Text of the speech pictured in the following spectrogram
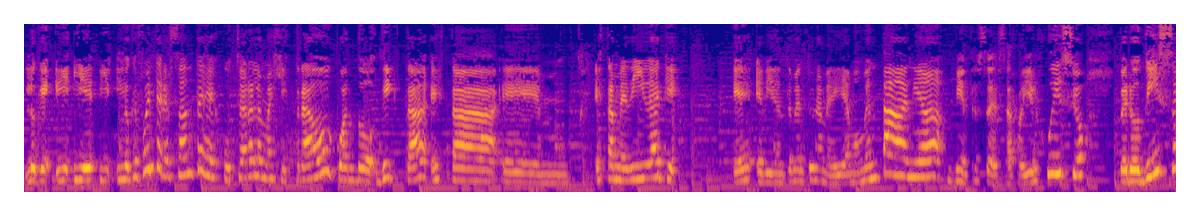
lo que y, lo que fue interesante es escuchar a la magistrado cuando dicta esta eh, esta medida que es evidentemente una medida momentánea mientras se desarrolla el juicio, pero dice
